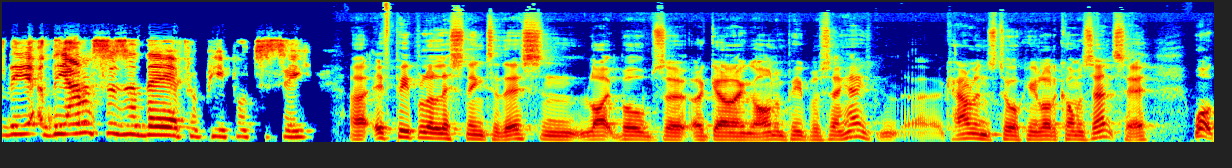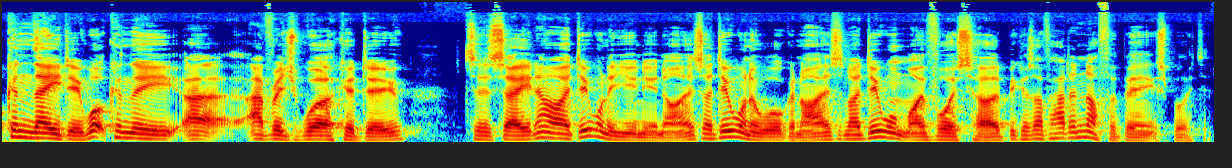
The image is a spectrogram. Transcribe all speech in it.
the, the answers are there for people to see. Uh, if people are listening to this and light bulbs are, are going on and people are saying, hey, uh, Carolyn's talking a lot of common sense here, what can they do? What can the uh, average worker do to say, no, I do want to unionise, I do want to organise, and I do want my voice heard because I've had enough of being exploited?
